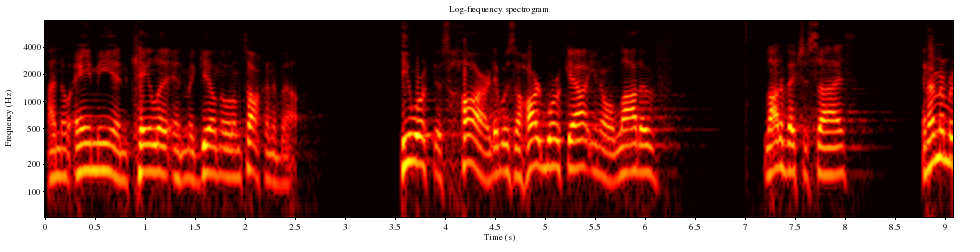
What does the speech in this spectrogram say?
I know Amy and Kayla and Miguel know what I'm talking about. He worked us hard. It was a hard workout, you know, a lot of, a lot of exercise. And I remember,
